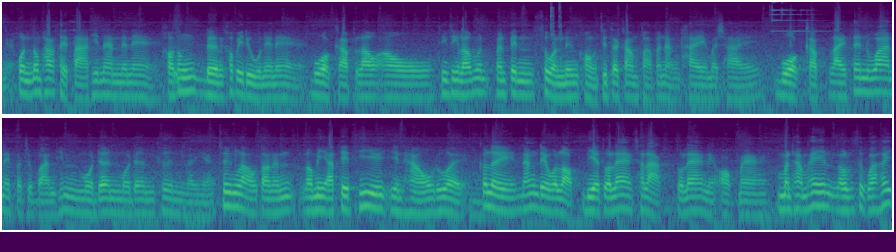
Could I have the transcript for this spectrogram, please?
เนี่ยคนต้องพักสายตาที่นั่นแน่ๆเขาต้องเดินเข้าไปดูแน่ๆบวกกับเราเอาจริงๆแล้วมันเป็นส่วนหนึ่งของจิตรกรรมฝาผนังไทยมาใช้ บวกกับลายเส้นวาดในปัจจุบันที่มันโมเดิร์นโมเดิร์นขึ้นอะไรเงี้ยซึ่งเราตอนนั้นเรามีอาร์ติสที่อินเฮ้าส์ด้วย ก็เลยนั่งเดเวล็อปเบียร์ตัวแรกฉลากตัวแรกเนี่ยออกมา มันทำให้เรารู้สึกว่าเฮ้ย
